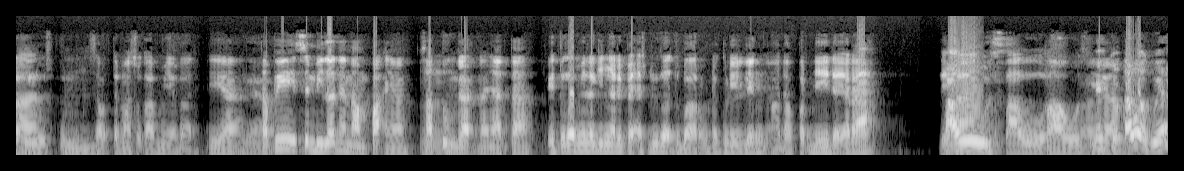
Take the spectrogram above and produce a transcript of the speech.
lah. 10, 10. So- termasuk kami ya, Bar. Iya. Ya. Tapi 9 yang nampaknya. Satu enggak enggak nyata. Itu kami lagi nyari PS juga tuh baru udah keliling, ah, dapat di daerah Paus. Paus. Paus Eh ya. tahu aku ya?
